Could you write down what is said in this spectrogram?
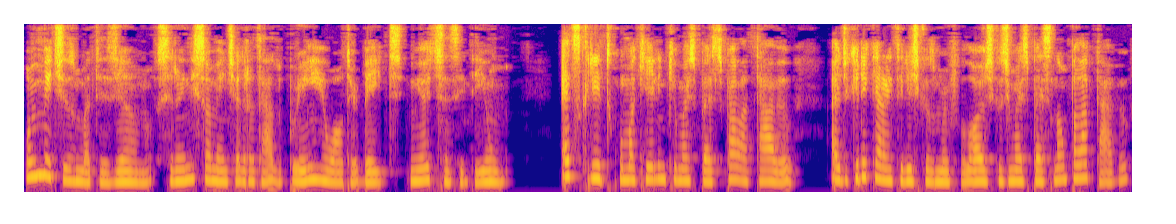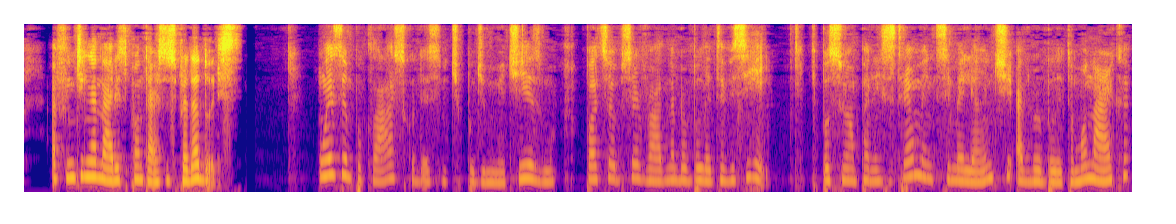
O mimetismo batesiano, sendo inicialmente retratado por Henry Walter Bates em 1861, é descrito como aquele em que uma espécie palatável adquire características morfológicas de uma espécie não palatável a fim de enganar e espantar seus predadores. Um exemplo clássico desse tipo de mimetismo pode ser observado na borboleta vice-rei, que possui uma aparência extremamente semelhante à da borboleta monarca,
